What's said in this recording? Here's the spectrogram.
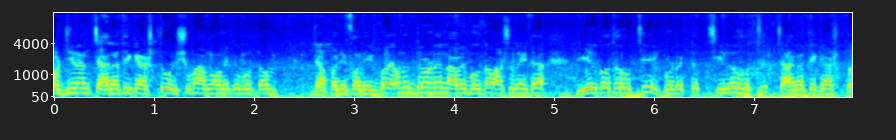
অরিজিনাল চায়না থেকে আসতো, ওই সময় আমরা অনেকে বলতাম জাপানি ফনিক্স বা অনেক ধরনের নামে বলতাম। আসলে এটা রিয়েল কথা হচ্ছে, এই প্রোডাক্টটা ছিল হচ্ছে চায়না থেকে আসতো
